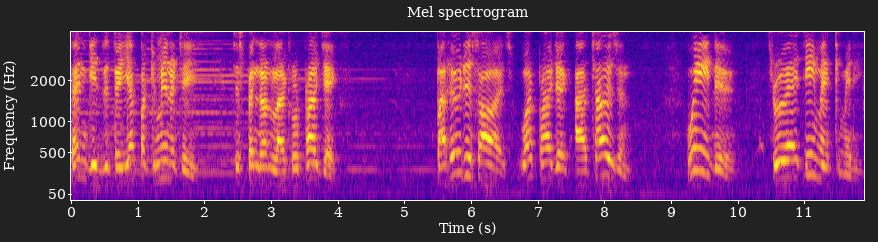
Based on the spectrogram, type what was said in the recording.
then gives it to Yapa communities to spend on local projects. But who decides what projects are chosen? We do, through our GMAC committees.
